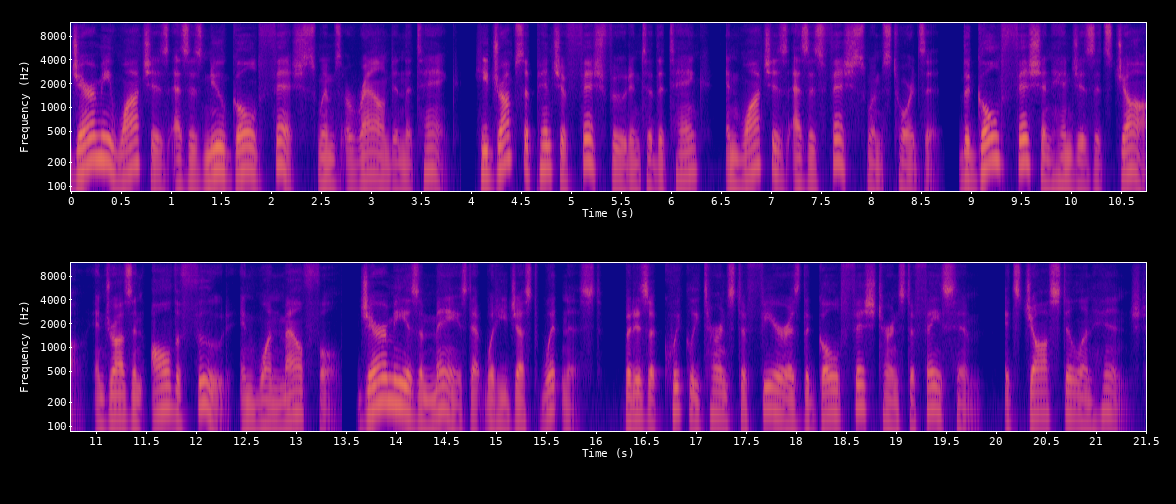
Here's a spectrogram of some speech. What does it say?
Jeremy watches as his new goldfish swims around in the tank. He drops a pinch of fish food into the tank and watches as his fish swims towards it. The goldfish unhinges its jaw and draws in all the food in one mouthful. Jeremy is amazed at what he just witnessed, but Isa quickly turns to fear as the goldfish turns to face him, its jaw still unhinged.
